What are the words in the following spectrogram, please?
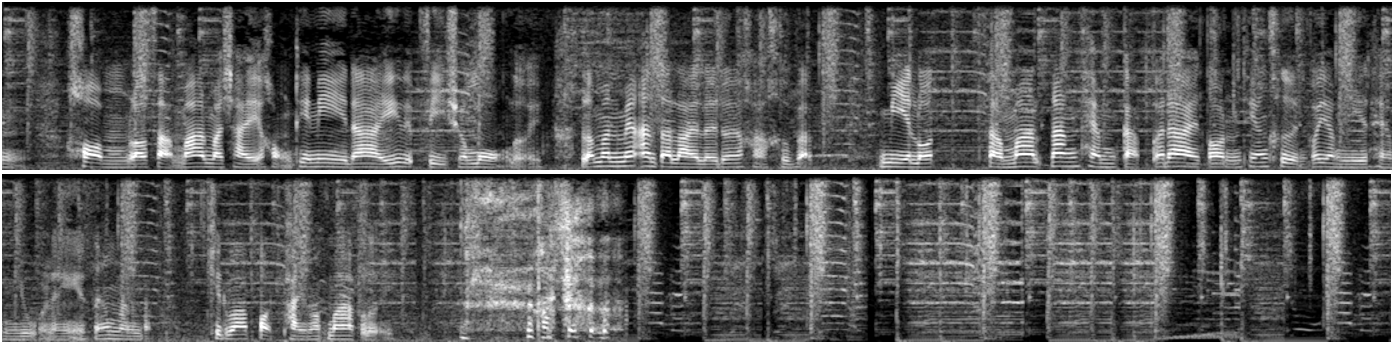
คอมเราสามารถมาใช้ของที่นี่ได้ 24 ชั่วโมงเลย แล้วมันไม่อันตรายเลยด้วยค่ะ คือแบบมีรถสามารถนั่งแทมกลับก็ได้ตอนเที่ยงคืนก็ยังมีแทมอยู่อะไรอย่างงี้ซึ่งมันแบบคิดว่าปลอดภัยมาก ๆ เลย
